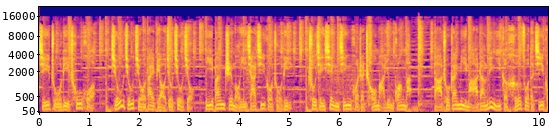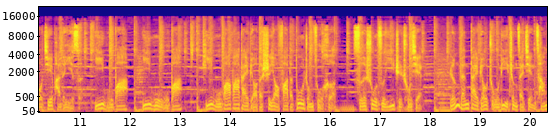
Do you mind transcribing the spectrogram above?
即主力出货。九九九代表九九九，一般指某一家机构主力出现现金或者筹码用光了，打出该密码让另一个合作的机构接盘的意思。一五八一五五八一五八八代表的是要发的多种组合，此数字一致出现。仍然代表主力正在建仓，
